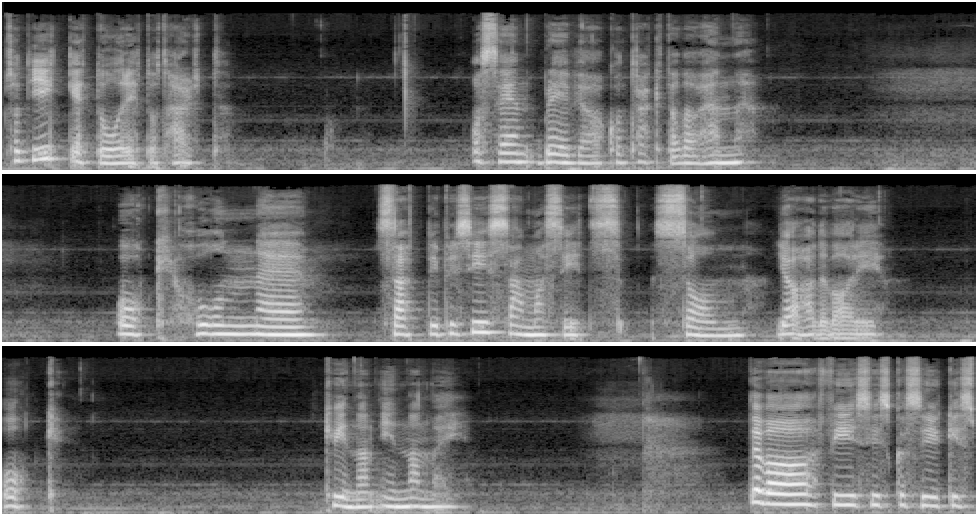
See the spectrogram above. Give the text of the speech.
Så det gick ett år, ett och ett halvt. Och sen blev jag kontaktad av henne och hon eh, satt i precis samma sits som jag hade varit i. och kvinnan innan mig. Det var fysisk och psykisk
